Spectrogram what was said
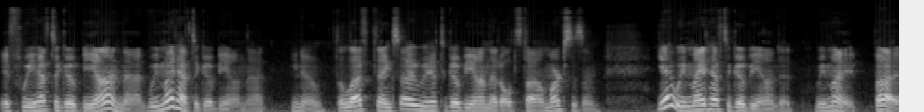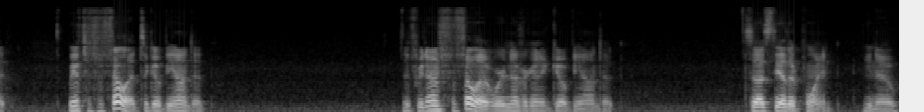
If we have to go beyond that, we might have to go beyond that. You know, the left thinks, oh, we have to go beyond that old style Marxism. Yeah, we might have to go beyond it. We might. But we have to fulfill it to go beyond it. If we don't fulfill it, we're never going to go beyond it. So that's the other point. You know,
